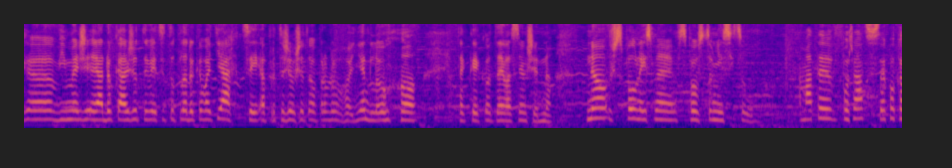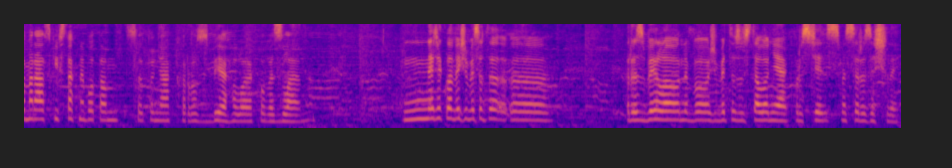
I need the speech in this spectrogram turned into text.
uh, víme, že já dokážu ty věci tutle dokovat já chci a protože už je to opravdu hodně dlouho, tak jako to je vlastně už jedno. No, už spolu nejsme spoustu měsíců. A máte pořád jako kamarádský vztah, nebo tam se to nějak rozběhlo jako ve zlém? Neřekla bych, že by se to uh, rozběhlo, nebo že by to zůstalo nějak, prostě jsme se rozešli.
